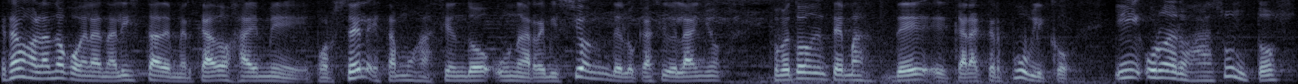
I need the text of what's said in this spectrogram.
Estamos hablando con el analista de mercado Jaime Porcel. Estamos haciendo una revisión de lo que ha sido el año, sobre todo en temas de eh, carácter público. Y uno de los asuntos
